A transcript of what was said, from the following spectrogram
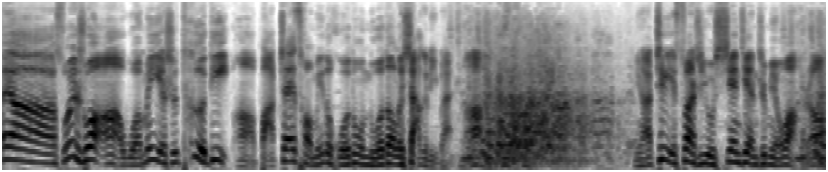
哎呀，所以说啊，我们也是特地啊，把摘草莓的活动挪到了下个礼拜啊。你看，这也算是有先见之明吧，是吧？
